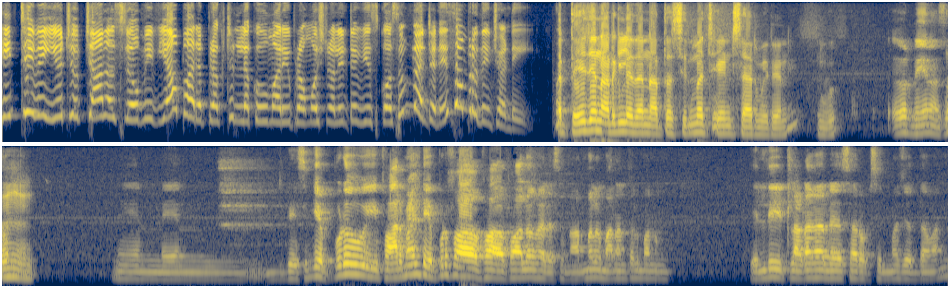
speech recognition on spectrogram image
హిట్ టీవీ యూట్యూబ్ ఛానల్స్లో మీ వ్యాపార ప్రకటనలకు మరియు ప్రమోషనల్ ఇంటర్వ్యూస్ కోసం వెంటనే సంప్రదించండి. మరి తేజని అడగలేదా నాతో సినిమా చేయండి సార్ మీరని నువ్వు. ఎవరు నేనా సార్? మ్మ్. నేను నేను బేసిక్గా ఎప్పుడు ఈ ఫార్మాలిటీ ఎప్పుడు ఫాలో కాలేదు సార్. నార్మల్గా మనంతలో మనం వెళ్ళి ఇట్లా అడగాలి సార్ ఒక సినిమా చేద్దామని.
